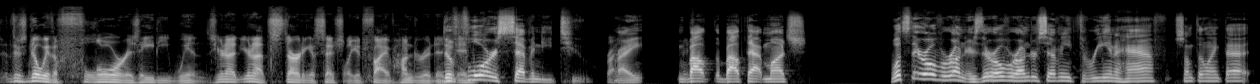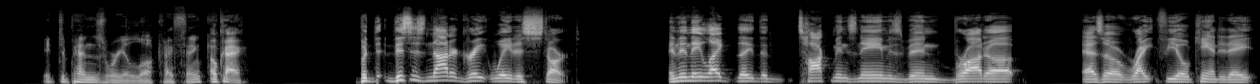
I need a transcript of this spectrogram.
there's no way the floor is 80 wins. You're not you're not starting essentially at 500. And, the floor and, is 72, right. right? About about that much. What's their over under? Is there over under 73 and a half, something like that? It depends where you look, I think. Okay. But th- this is not a great way to start. And then they like the the Tauchman's name has been brought up as a right field candidate.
